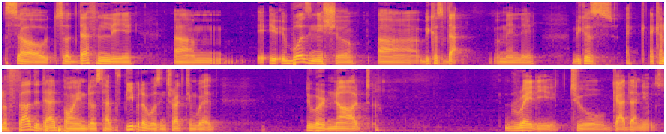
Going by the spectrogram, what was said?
so so definitely um, it, it, was an issue uh, because of that mainly because I, I kind of felt at that point those type of people that I was interacting with they were not ready to get that news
